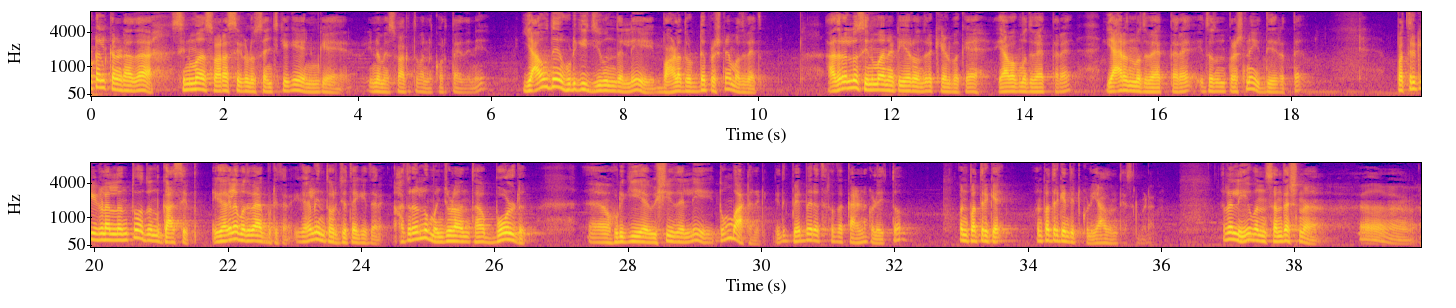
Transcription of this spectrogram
Total ಕನ್ನಡದ cinema ಸ್ವಾರಸ್ಯಗಳು ಸಂಚಿಕೆಗೆ ನಿಮಗೆ ಇನ್ನೊಮ್ಮೆ ಸ್ವಾಗತವನ್ನು ಕೋರ್ತಾ ಇದ್ದೀನಿ. ಯಾವುದೇ ಹುಡುಗಿ ಜೀವನದಲ್ಲಿ ಬಹಳ ದೊಡ್ಡ ಪ್ರಶ್ನೆ ಮದುವೆ ಅದು. ಅದರಲ್ಲೂ ಸಿನಿಮಾ ನಟಿಯರು ಅಂದರೆ ಕೇಳಬೇಕೆ, ಯಾವಾಗ ಮದುವೆ ಆಗ್ತಾರೆ, ಯಾರನ್ನು ಮದುವೆ ಆಗ್ತಾರೆ, ಇದೊಂದು ಪ್ರಶ್ನೆ ಇದ್ದೇ ಇರುತ್ತೆ. ಪತ್ರಿಕೆಗಳಲ್ಲಂತೂ ಅದೊಂದು ಗಾಸಿಪ್. ಈಗಾಗಲೇ ಮದುವೆ ಆಗಿಬಿಟ್ಟಿದ್ದಾರೆ, ಈಗಾಗಲೇ ಇಂಥವ್ರ ಜೊತೆಗಿದ್ದಾರೆ. ಅದರಲ್ಲೂ ಮಂಜುಳಾ ಅಂತಹ ಬೋಲ್ಡ್ ಹುಡುಗಿಯ ವಿಷಯದಲ್ಲಿ ತುಂಬ ಆಟ ನಡಿ ಇದಕ್ಕೆ ಬೇರೆ ಬೇರೆ ಥರದ ಕಾರಣಗಳು ಇತ್ತು. ಒಂದು ಪತ್ರಿಕೆ ಒಂದು ಪತ್ರಿಕೆ ಅಂತ ಇಟ್ಕೊಳ್ಳಿ, ಯಾವುದಂತ ಹೆಸರು ಬೇಡ. ಅದರಲ್ಲಿ ಒಂದು ಸಂದರ್ಶನ,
